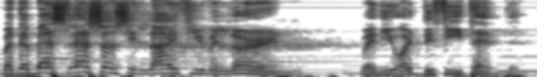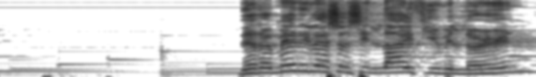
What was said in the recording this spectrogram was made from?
But the best lessons in life you will learn when you are defeated. There are many lessons in life you will learn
